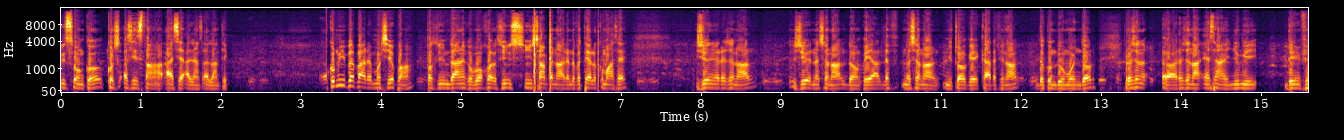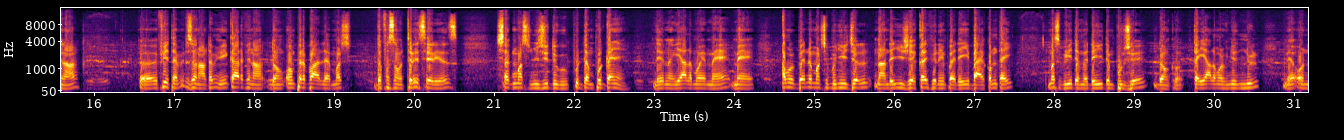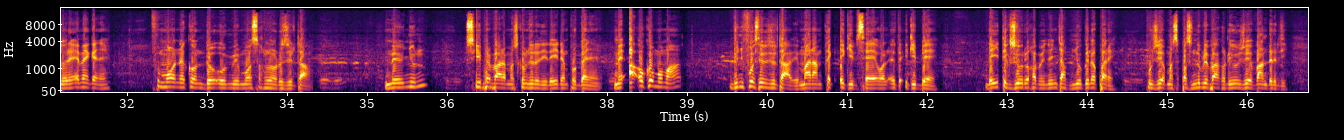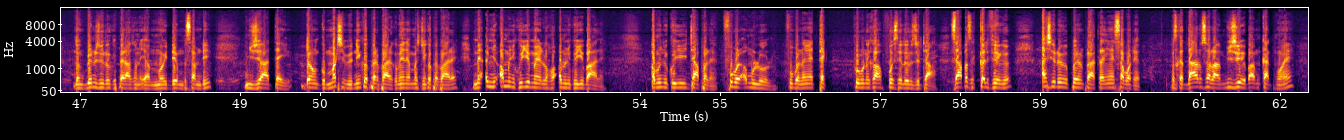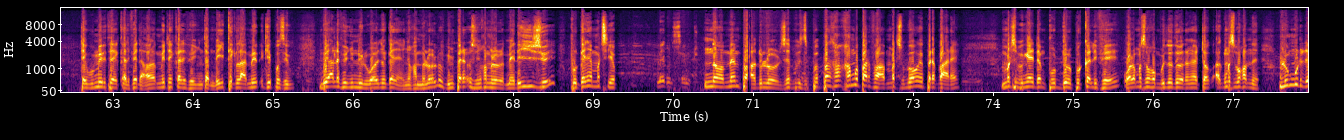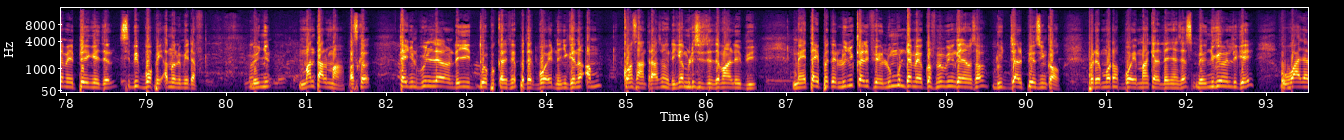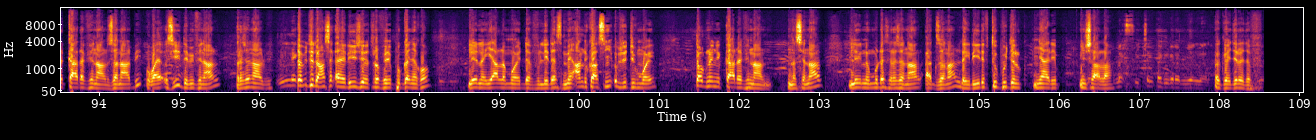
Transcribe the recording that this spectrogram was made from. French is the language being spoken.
nuyu Sonko coach assistant AC Alliance Atlantique. comme ni ñu préparé match ah. parce que ñun daanaka boo championnat ren dafa commencé. junior régional. junior national donc yàlla def national ñu toogee quart de finale dëkkandoo moo ñu door. régional régional instant yi demi finale. fii tamit zonal tamit quart de finale donc on prépare les matchs de façon très sérieuse chaque match ñu si dugg pour pour gagner léegi nag yàlla mooy maye mais amul benn match bu ñuy jël naan dañuy comme pour jouer donc nul mais on aurait aimé gagner. au mur moo soxla résultat mais ñun suy préparer match comme je le dis pour gagner mais à aucun moment duñu fausser résultat bi maanaam teg C équipe B. day teg joueurs yoo xam pour jouer que n'oublie pas que vendredi. Donc benn jour récupération yi samedi ñu jouer tey. Donc match bi ni ñu préparé comme yeneen ñu mais ñun amuñu ko football football pour mën a fausser le résultat. C'est parce que qualifié nga assuré nga première place parce que Darou Salam ñu joué ba am 4 points te bu mérité qualifié qualifié ñun tam dañuy la meilleure équipe possible. Ñu ñu ñu ñu ñu mais dañuy jouer pour gagner match non même pas du loolu. Parce que xam nga parfois match boo koy préparé match bi ngay dem pour pour qualifier wala xam bu da ngay toog ak xam ne lu mu pay ngay jël yi mentalement parce que tey ñun bu ñu leeroon dañuy pour qualifier peut-être dañu am concentration dañu am lucidité devant les buts. Mais peut-être lu qualifier lu mu golf même bu ñu gagné sax du kaw. Peut-être moo tax booy manqué la mais ñu gën liggéey waajal quart de zonal bi aussi demi-finale bi. D'habitude chaque année dañuy jouer trophée pour gagner ko. Def mais en tout cas suñu objectif toog nañu quart de finale national léegi nag mu des régional ak zonal léegi dañuy def tout pour jël ñaar yëpp incha allah. ok jërëjëf.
